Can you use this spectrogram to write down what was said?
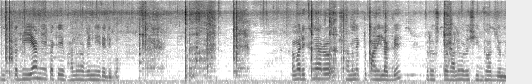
দুধটা দিয়ে আমি এটাকে ভালোভাবে নেড়ে দেব। আমার এখানে আরও সামান্য একটু পানি লাগবে। রোস্টটা ভালোভাবে সিদ্ধ হওয়ার জন্য।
